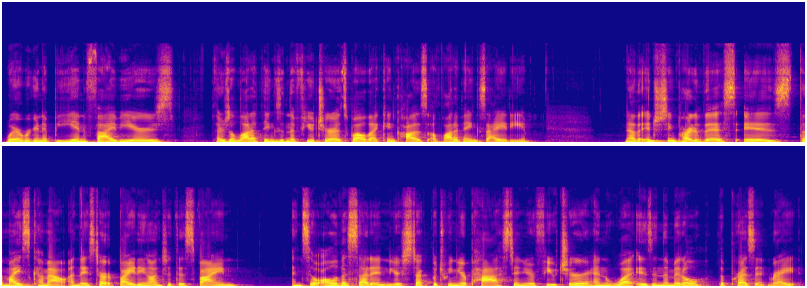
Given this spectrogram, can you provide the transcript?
where we're going to be in five years. There's a lot of things in the future as well that can cause a lot of anxiety. Now, the interesting part of this is the mice come out and they start biting onto this vine. And so all of a sudden, you're stuck between your past and your future. And what is in the middle? The present, right?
